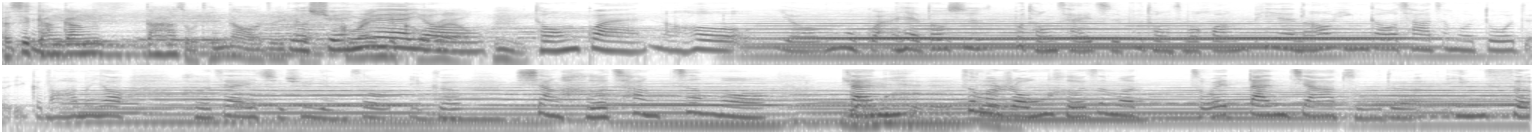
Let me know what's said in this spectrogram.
可是刚刚大家所听到的这个有弦乐，有铜管，然后有木管，而且都是不同材质、不同什么簧片，然后音高差这么多的一个，然后他们要合在一起去演奏一个像合唱这么单、这么融合、这么所谓单家族的音色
